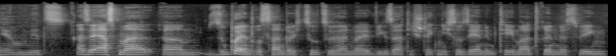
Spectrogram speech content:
Ja, um jetzt, also erstmal ähm, super interessant, euch zuzuhören, weil, wie gesagt, ich stecke nicht so sehr in dem Thema drin, deswegen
